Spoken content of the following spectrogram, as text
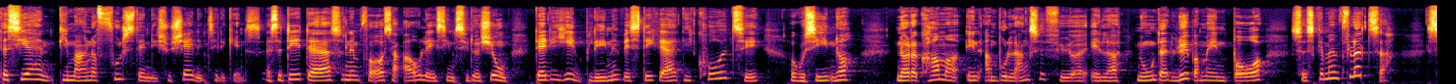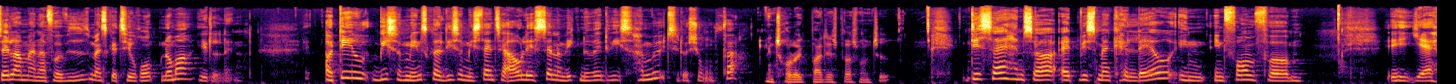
der siger han, de mangler fuldstændig social intelligens. Altså det, der er så nemt for os at aflæse i en situation, der er de helt blinde, hvis det ikke er, de er kodet til at kunne sige, Nå, når der kommer en ambulancefører eller nogen, der løber med en borger, så skal man flytte sig, selvom man har fået at vide, at man skal til rum nummer et eller andet. Og det er jo vi som mennesker ligesom i stand til at aflæse, selvom vi ikke nødvendigvis har mødt situationen før. Men tror du ikke bare, det er et spørgsmål om tid? Det sagde han så, at hvis man kan lave en, en form for øh, ja,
